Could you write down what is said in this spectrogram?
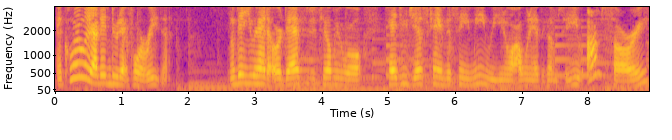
and clearly I didn't do that for a reason. And then you had the audacity to tell me, "Well, had you just came to see me, well, you know, I wouldn't have to come see you. I'm sorry.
